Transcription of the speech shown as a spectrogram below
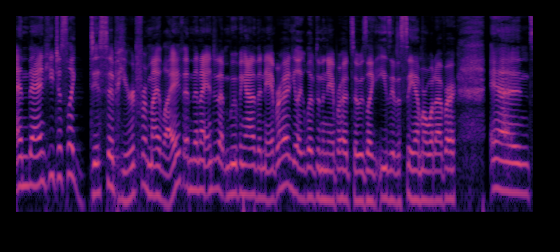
and then he just like disappeared from my life. And then I ended up moving out of the neighborhood. He like lived in the neighborhood, so it was like easy to see him or whatever. And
